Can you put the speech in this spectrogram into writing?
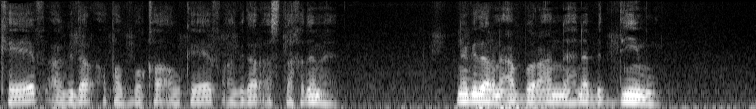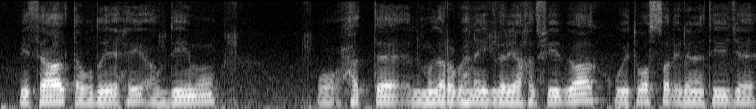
كيف أقدر أطبقها أو كيف أقدر أستخدمها؟ نقدر نعبر عنه هنا بالديمو. مثال توضيحي أو demo وحتى المدرب هنا يقدر ياخذ feedback ويتوصل إلى نتيجة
